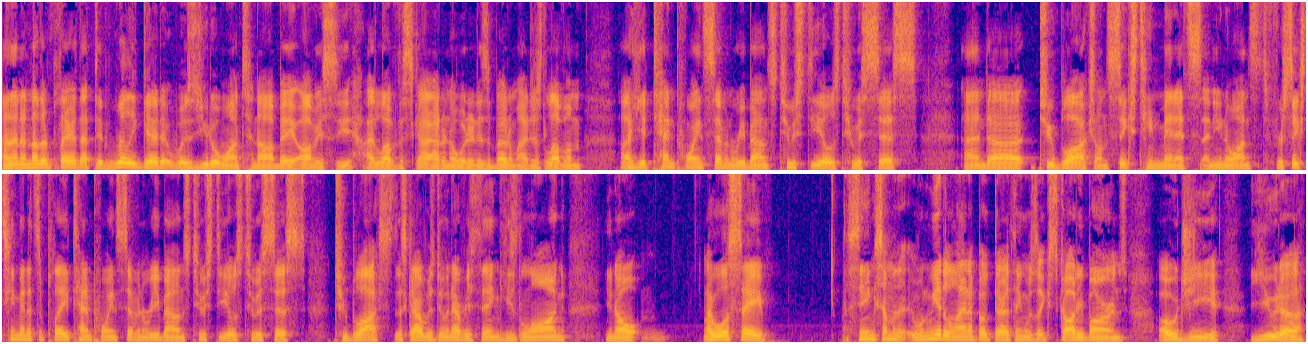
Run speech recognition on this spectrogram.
And then another player that did really good was Yuta Watanabe. Obviously, I love this guy. I don't know what it is about him. I just love him. Uh, he had 10 points, 7 rebounds, 2 steals, 2 assists and uh, two blocks on 16 minutes. And you know, on for 16 minutes of play, 10.7 rebounds, two steals, two assists, two blocks. This guy was doing everything. He's long. You know, I will say, seeing some of the, when we had a lineup out there, I think it was like Scottie Barnes, OG, Yuta,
